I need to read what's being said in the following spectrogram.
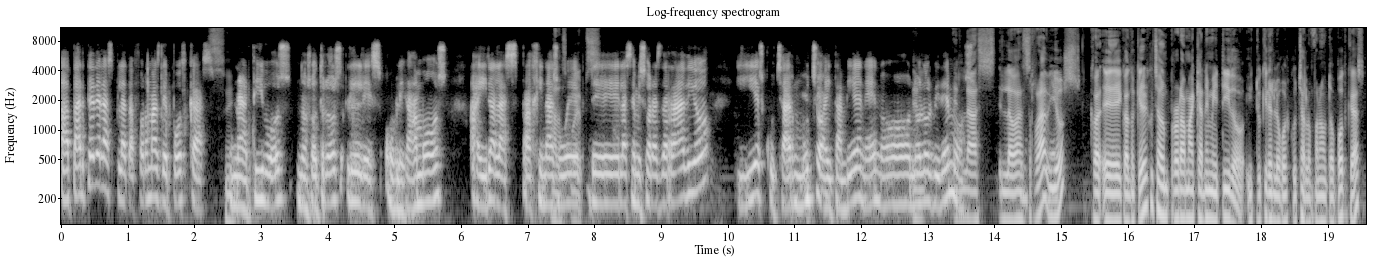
Aparte de las plataformas de podcast nativos, nosotros les obligamos a ir a las páginas web de las emisoras de radio y escuchar mucho ahí también, ¿eh? no, no lo olvidemos. las, las radios, eh, cuando quieres escuchar un programa que han emitido y tú quieres luego escucharlo en formato podcast,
